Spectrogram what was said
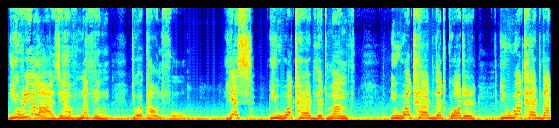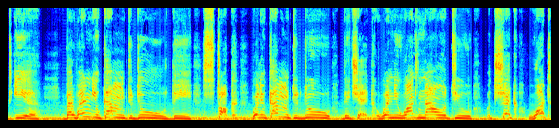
you realize you have nothing to account for. Yes, you worked hard that month you worked hard that quarter. You worked hard that year. But when you come to do the stock, when you come to do the check, when you want now to check what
